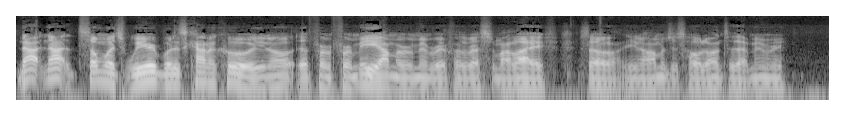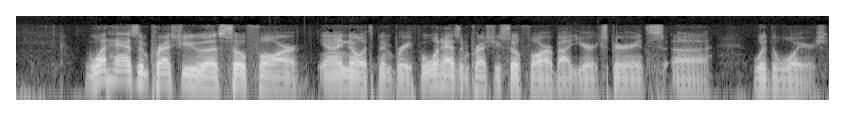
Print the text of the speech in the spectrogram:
not not so much weird, but it's kind of cool. You know, uh, for for me, I'm gonna remember it for the rest of my life. So you know, I'm gonna just hold on to that memory. What has impressed you uh, so far? And I know it's been brief, but what has impressed you so far about your experience uh, with the Warriors?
